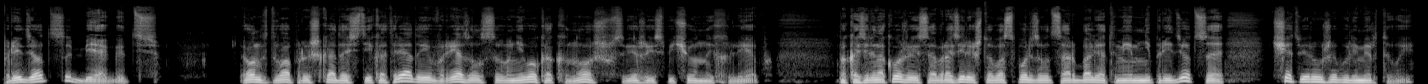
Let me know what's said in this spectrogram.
Придется бегать. Он в два прыжка достиг отряда и врезался в него как нож в свежеиспеченный хлеб. Пока зеленокожие сообразили, что воспользоваться арбалетами им не придется, четверо уже были мертвы.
